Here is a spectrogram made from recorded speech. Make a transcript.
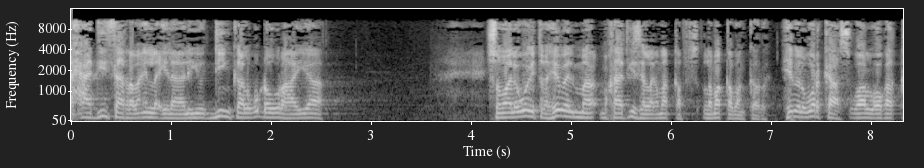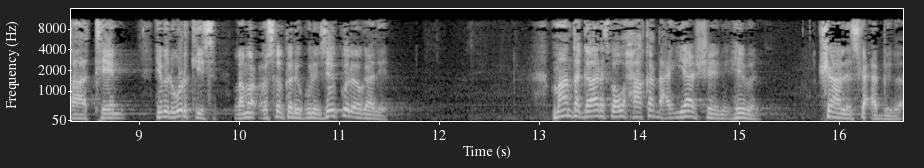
Axaadiistaa rabaa in la ilaaliyo diinka lagu dhowrahayaa soomaali way tahay hebel markhaatigiisa lama qaban karo. Hebel warkaas waa looga qaateen. Hebel warkiisa lama cuskan karo kule say kule ogaadeen? Maanta gaaris baa waxaa ka dhacay. Yaa sheegay hebel shaha la iska cabiba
